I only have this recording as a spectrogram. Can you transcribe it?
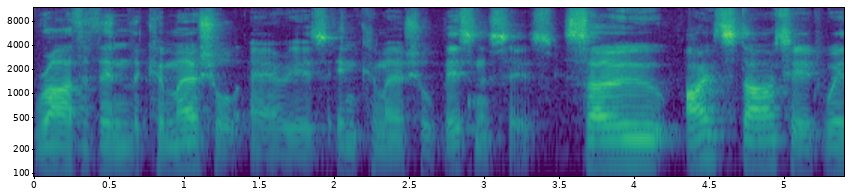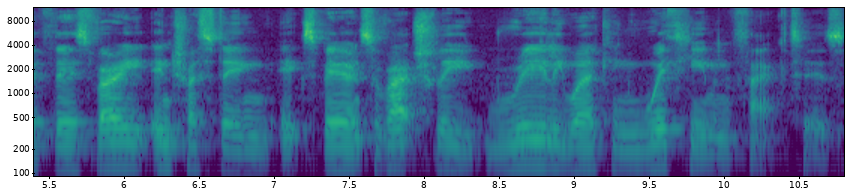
rather than the commercial areas in commercial businesses. So I started with this very interesting experience of actually really working with human factors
